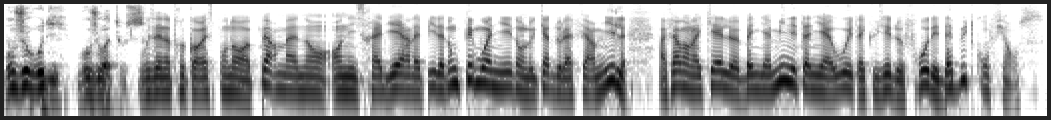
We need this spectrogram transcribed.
Bonjour Rudy, bonjour à tous. Vous êtes notre correspondant permanent en Israël. Hier, Lapide a donc témoigné dans le cadre de l'affaire 1000, affaire dans laquelle Benjamin Netanyahou est accusé de fraude et d'abus de confiance.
